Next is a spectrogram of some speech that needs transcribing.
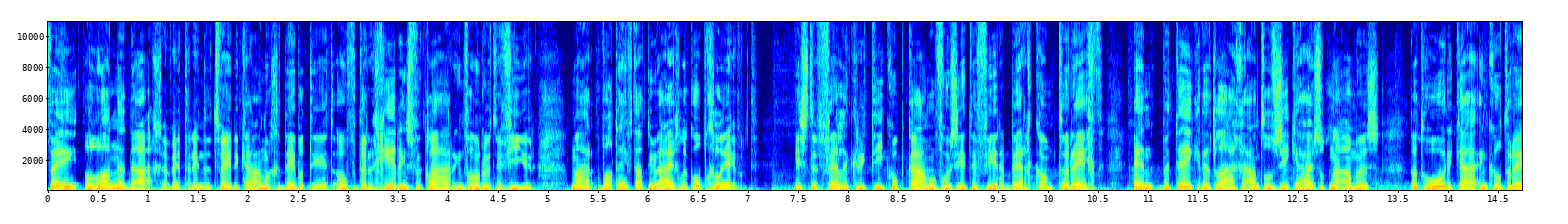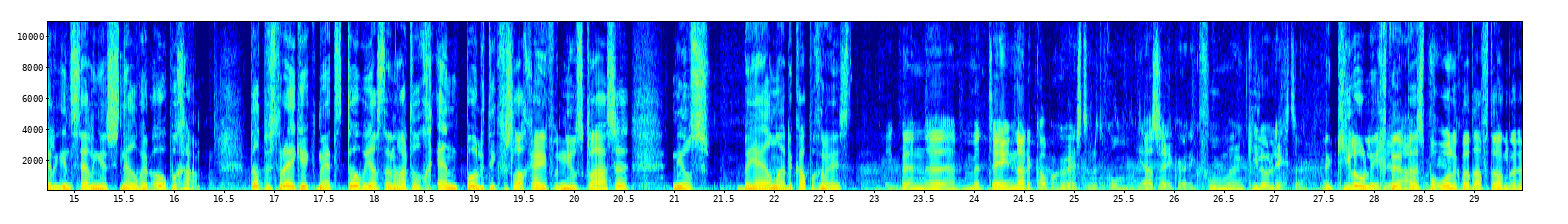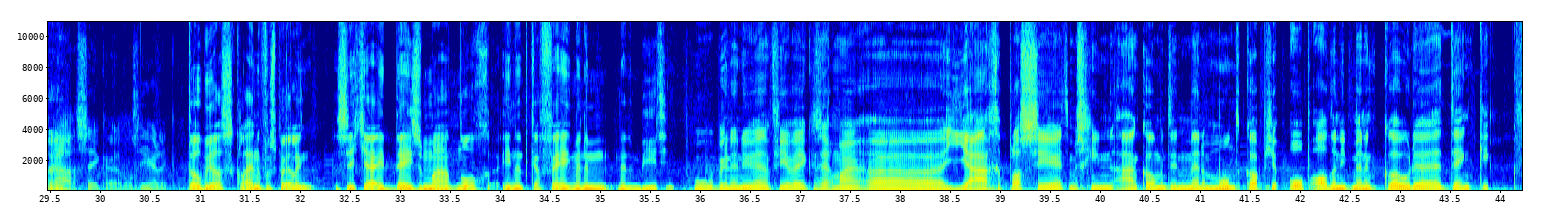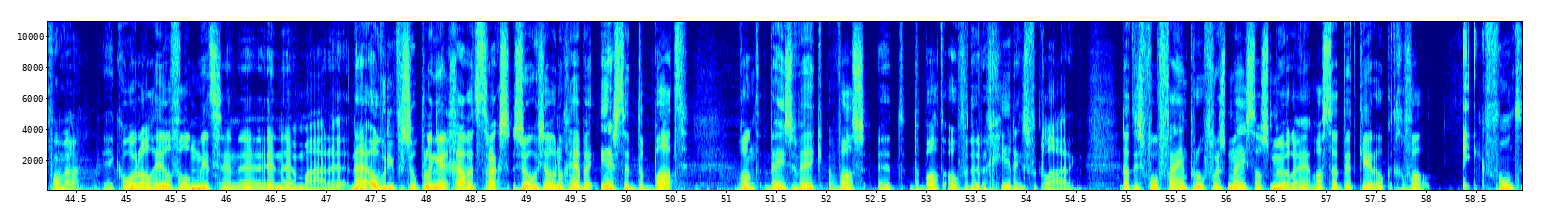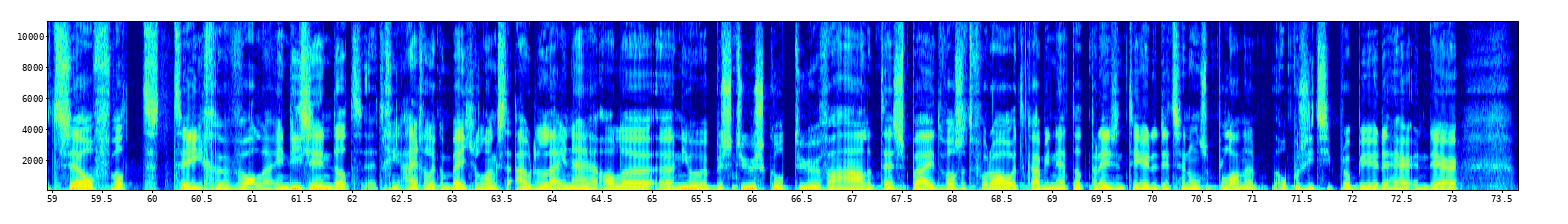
Twee lange dagen werd er in de Tweede Kamer gedebatteerd over de regeringsverklaring van Rutte 4. Maar wat heeft dat nu eigenlijk opgeleverd? Is de felle kritiek op Kamervoorzitter Vere Bergkamp terecht? En betekent het lage aantal ziekenhuisopnames dat horeca en culturele instellingen snel weer opengaan? Dat bespreek ik met Tobias den Hartog en politiek verslaggever Niels Klaassen. Niels, ben jij al naar de kapper geweest? Ik ben uh, meteen naar de kapper geweest toen het kon. Jazeker. Ik voel me een kilo lichter. Een kilo lichter? Ja, dat is behoorlijk wat af dan. Uh. Ja, zeker. Dat was heerlijk. Tobias, kleine voorspelling. Zit jij deze maand nog in het café met een, met een biertje? Oeh, binnen nu en vier weken zeg maar. Uh, ja, geplaceerd. Misschien aankomend in, met een mondkapje op. Al dan niet met een code, denk ik van wel. Ik hoor al heel veel mits en, en uh, maar. nou, over die versoepelingen gaan we het straks sowieso nog hebben. Eerst het debat. Want deze week was het debat over de regeringsverklaring. Dat is voor fijnproevers meestal smullen. Hè? Was dat dit keer ook het geval? Ik vond het zelf wat tegenvallen. In die zin dat het ging eigenlijk een beetje langs de oude lijnen. Alle uh, nieuwe bestuurscultuurverhalen ten spijt was het vooral het kabinet dat presenteerde. Dit zijn onze plannen. De oppositie probeerde her en der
